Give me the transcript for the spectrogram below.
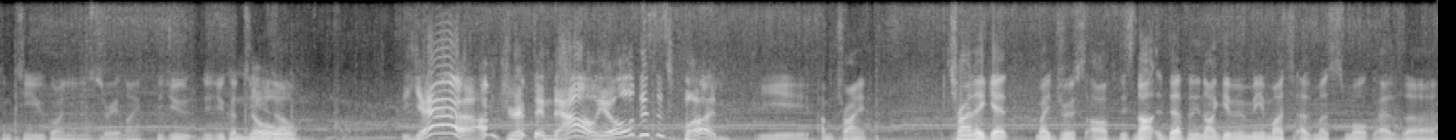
continue going in a straight line. Did you did you continue No. down? Yeah, I'm drifting now, yo. This is fun. Yeah, I'm trying trying to get my drifts off. It's not definitely not giving me much as much smoke as uh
